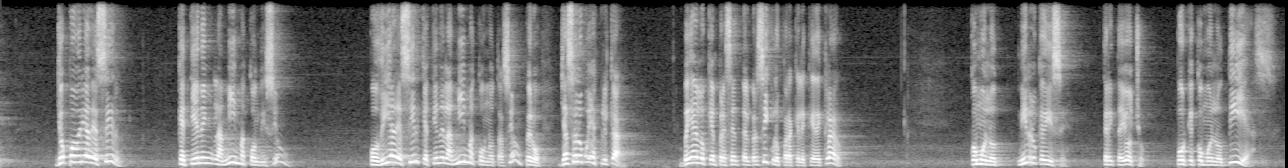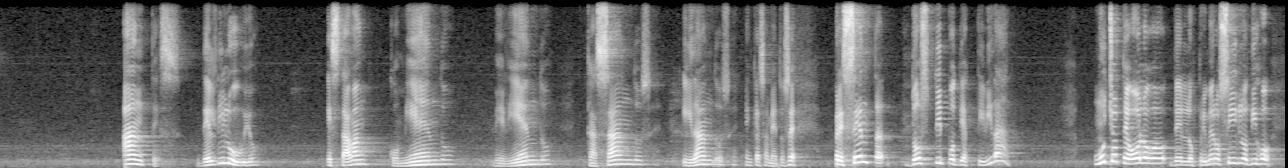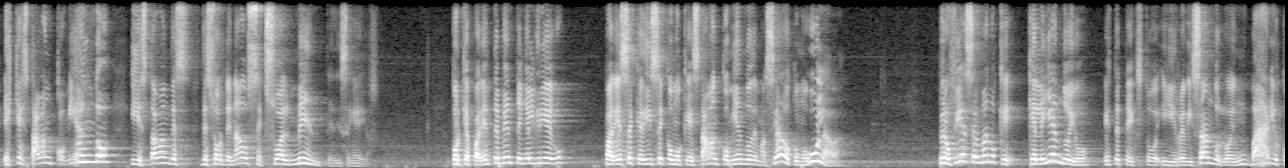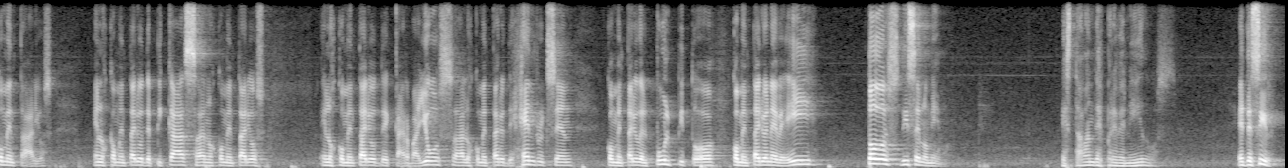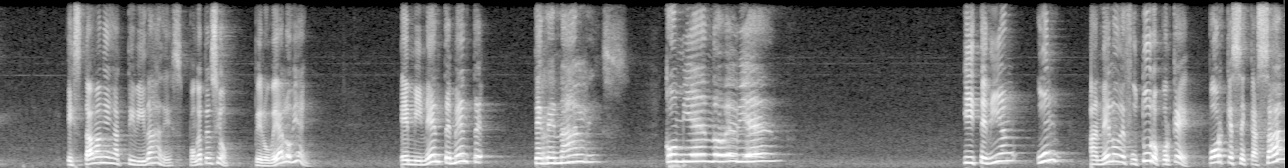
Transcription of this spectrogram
Yo podría decir que tienen la misma condición. Podría decir que tienen la misma connotación, pero ya se lo voy a explicar. Vean lo que presenta el versículo para que le quede claro. Como lo, mire lo que dice, 38, porque como en los días antes del diluvio, estaban comiendo, bebiendo, casándose y dándose en casamiento. O sea, presenta dos tipos de actividad. Muchos teólogos de los primeros siglos dijo, es que estaban comiendo y estaban desordenados sexualmente, dicen ellos. Porque aparentemente en el griego parece que dice como que estaban comiendo demasiado, como gula. Pero fíjese hermano que que leyendo yo este texto y revisándolo en varios comentarios, en los comentarios de Picasa, en los comentarios, en los comentarios de Carballosa, los comentarios de Hendrickson, comentario del púlpito, comentario NBI, todos dicen lo mismo. Estaban desprevenidos. Es decir, estaban en actividades, ponga atención, pero véalo bien, eminentemente terrenales, comiendo de bien. Y tenían un anhelo de futuro. ¿Por qué? Porque se casaban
